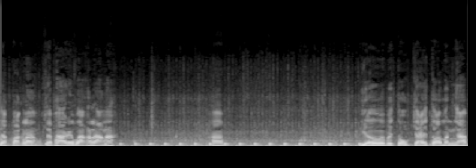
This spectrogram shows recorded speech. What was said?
จับปากล่างใส่ผ้าได้วางข้างหลังนะครับ เดี๋ยวไปตกใจตอนมันงับ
